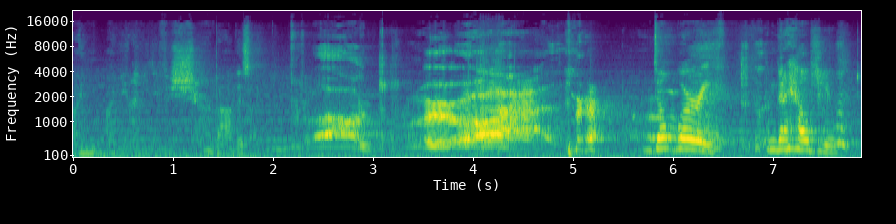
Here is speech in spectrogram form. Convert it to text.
I, I, I mean, I mean, if you're sure about this, I... Don't worry. I'm gonna help you.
